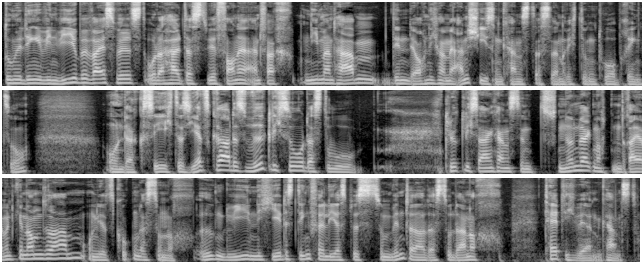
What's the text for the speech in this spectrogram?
dumme Dinge wie ein Videobeweis willst oder halt, dass wir vorne einfach niemand haben, den du auch nicht mal mehr anschießen kannst, das dann Richtung Tor bringt, so. Und da sehe ich das jetzt gerade wirklich so, dass du glücklich sein kannst, in Nürnberg noch einen Dreier mitgenommen zu haben und jetzt gucken, dass du noch irgendwie nicht jedes Ding verlierst bis zum Winter, dass du da noch tätig werden kannst.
